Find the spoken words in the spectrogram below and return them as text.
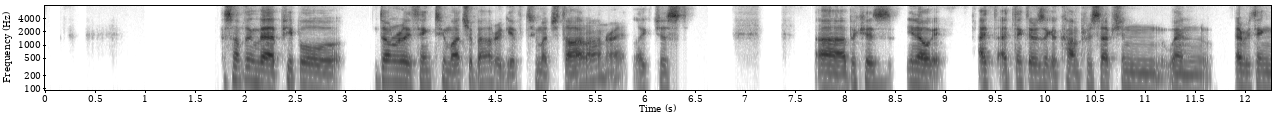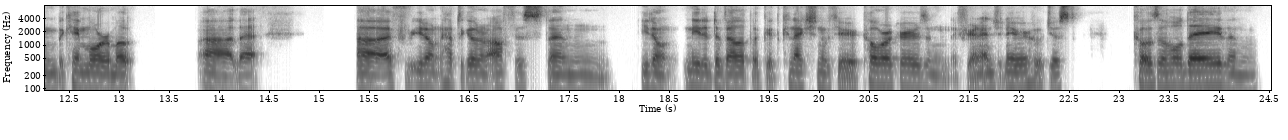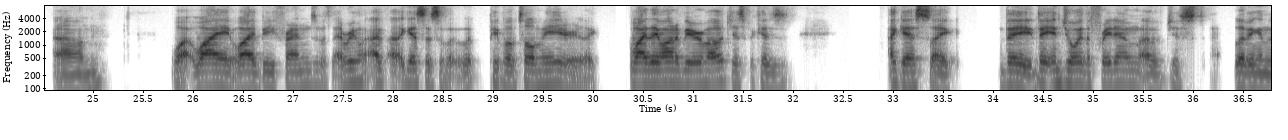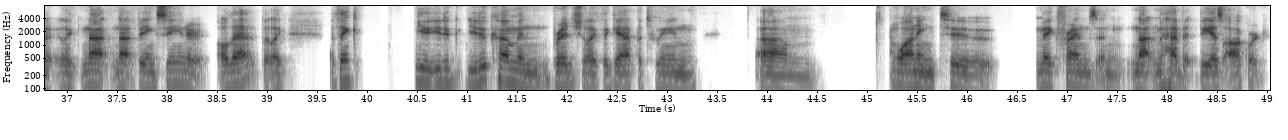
something that people don't really think too much about or give too much thought on, right? Like just uh, because you know, I I think there's like a common perception when everything became more remote uh, that uh, if you don't have to go to an office, then you don't need to develop a good connection with your coworkers. And if you're an engineer who just codes the whole day, then um, why why why be friends with everyone? I, I guess this is what, what people have told me, or like why they want to be remote, just because I guess like they they enjoy the freedom of just living in the like not not being seen or all that. But like I think you you do you do come and bridge like the gap between um wanting to make friends and not have it be as awkward.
